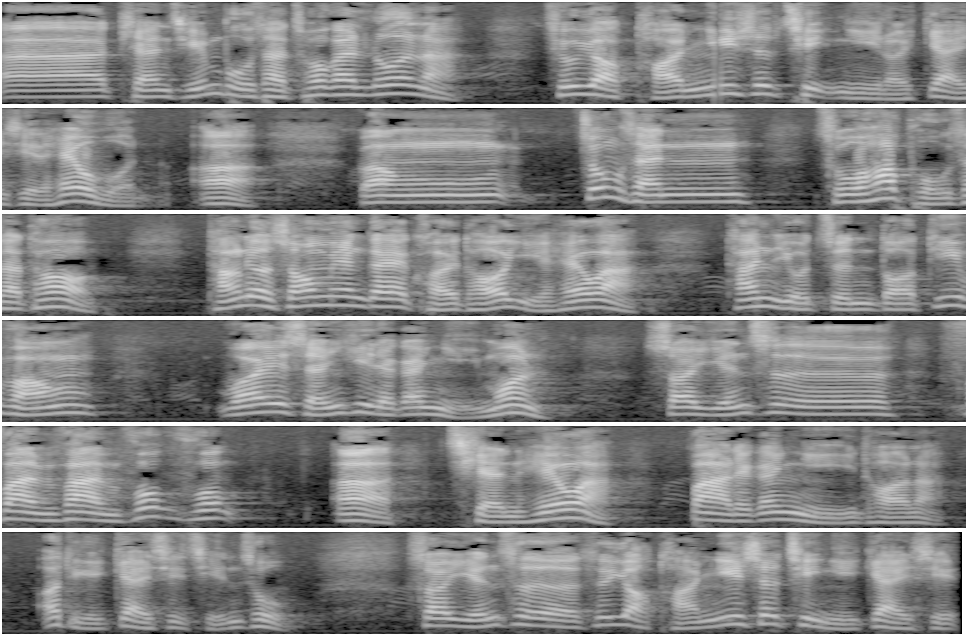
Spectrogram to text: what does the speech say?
呃天亲菩萨出个论啊，就要谈二十七年来解释后文啊，讲众生初学菩萨道，谈了上面嘅开头以后啊，他有真多地方为生起的个疑问，所以因此。反反复复啊，前后啊，把那个疑团啊，而给解释清楚。所以因此是要谈二十七年解释。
